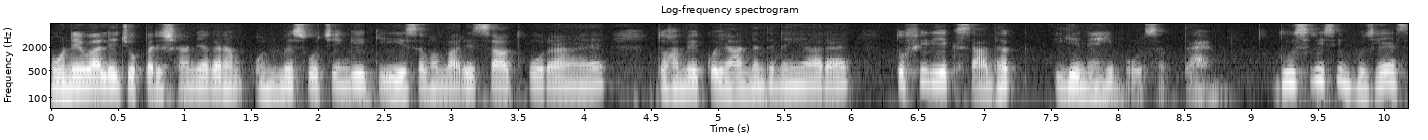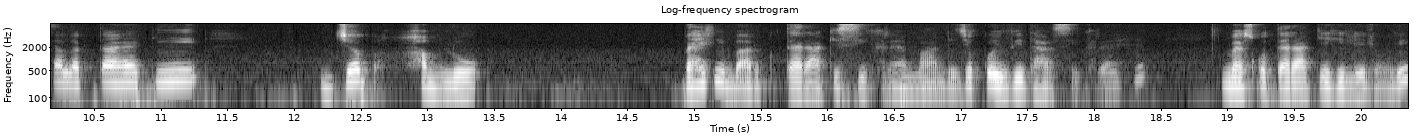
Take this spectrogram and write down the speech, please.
होने वाले जो परेशानी, अगर हम उनमें सोचेंगे कि ये सब हमारे साथ हो रहा है तो हमें कोई आनंद नहीं आ रहा है। तो फिर एक साधक ये नहीं बोल सकता है। दूसरी सी, मुझे ऐसा लगता है कि जब हम लोग पहली बार तैराकी सीख रहे हैं, मान लीजिए कोई विधा सीख रहे हैं, मैं उसको तैराकी ही ले लूँगी,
